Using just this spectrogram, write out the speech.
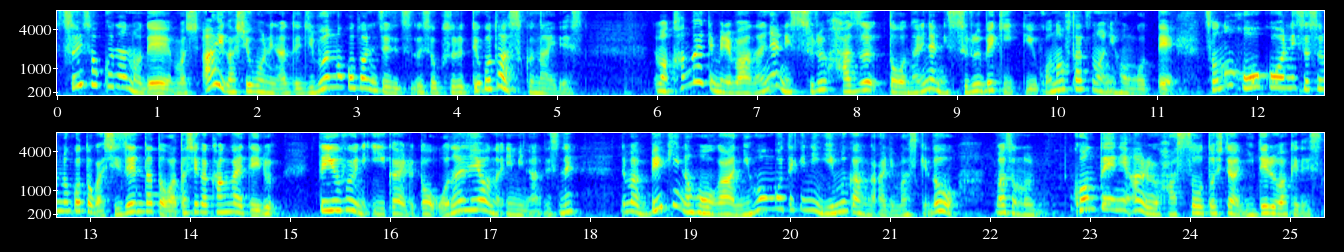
推測なので、まあ、愛が主語になって自分のことについて推測するっていうことは少ないです。まあ、考えてみれば何々するはずと何々するべきっていうこの2つの日本語ってその方向に進むことが自然だと私が考えているっていうふうに言い換えると同じような意味なんですね。でまあ、べきの方が日本語的に義務感がありますけど、まあ、その根底にある発想としては似てるわけです。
